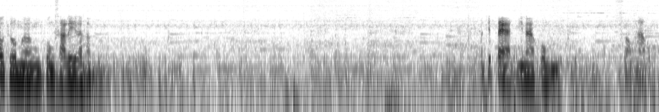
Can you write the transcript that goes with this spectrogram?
าตัวเมืองพงสาลีแล้วครับ วันที่ 8 มีนาคม 2566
